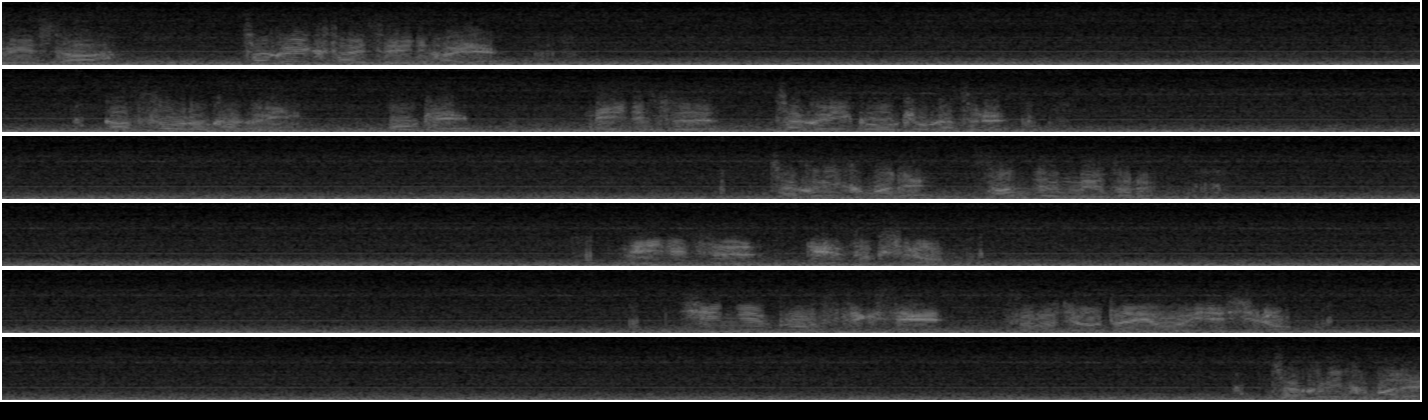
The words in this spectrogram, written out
認した。着陸態勢に入れ。滑走路確認。OK 明日着陸を許可する。着陸まで 3000m 明日減速しろ。侵入コース適正。その状態を維持しろ。着陸まで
